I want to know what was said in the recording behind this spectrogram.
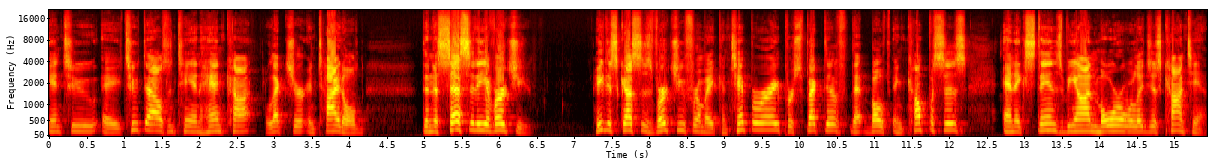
into a 2010 Hancock lecture entitled The Necessity of Virtue he discusses virtue from a contemporary perspective that both encompasses and extends beyond moral religious content.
